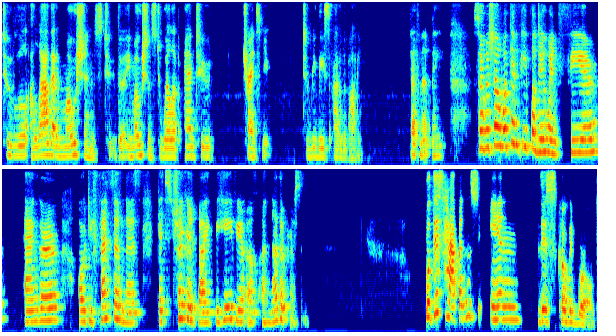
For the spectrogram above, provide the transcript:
to allow that emotions to the emotions to well up and to transmute, to release out of the body. Definitely. So, Michelle, what can people do when fear, anger, or defensiveness gets triggered by behavior of another person? Well, this happens in this COVID world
